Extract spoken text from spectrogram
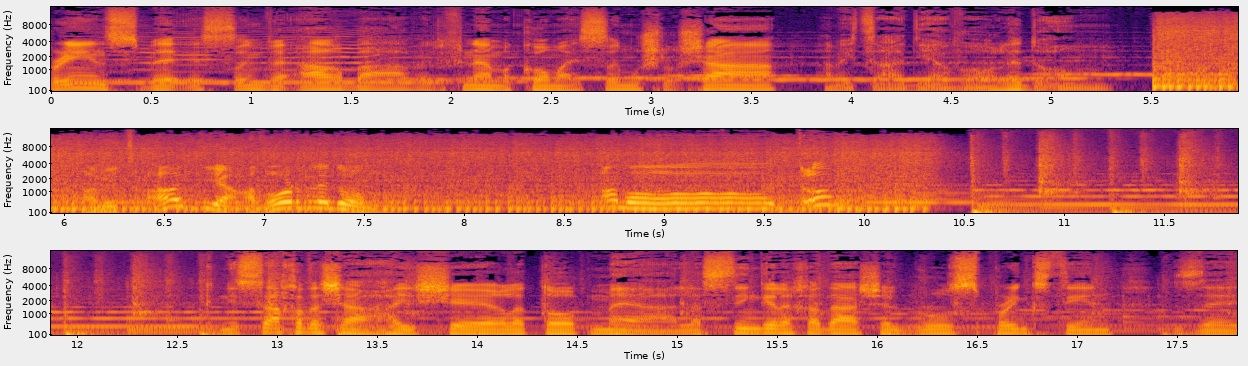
פרינס ב-24, ולפני המקום ה-23, המצעד יעבור לדום. המצעד יעבור לדום. עמוד דום! כניסה חדשה הישר לטופ 100, לסינגל החדש של ברוס ספרינגסטין, זה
